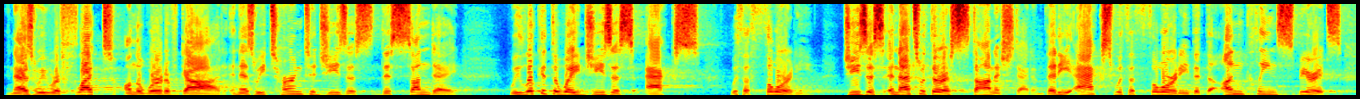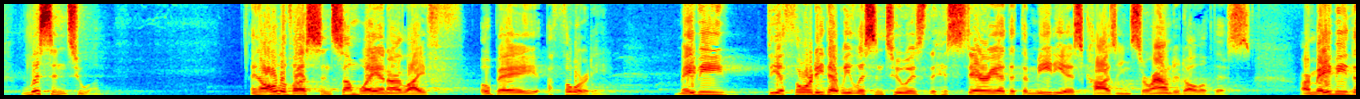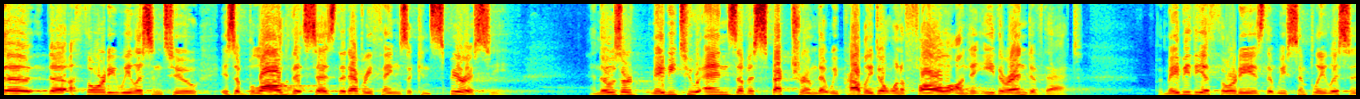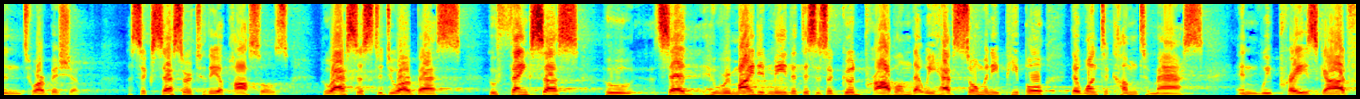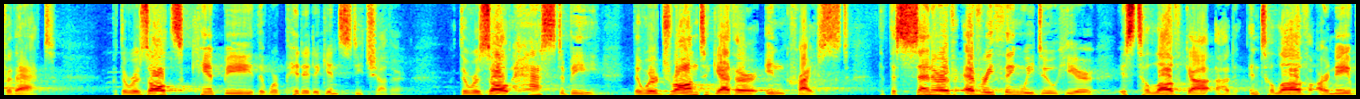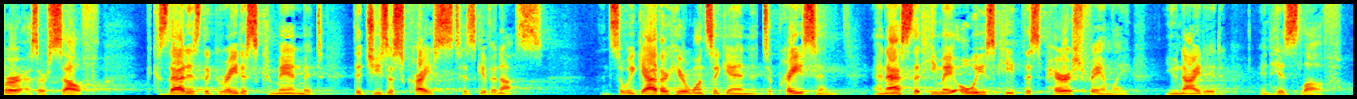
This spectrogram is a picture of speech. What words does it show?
And as we reflect on the Word of God and as we turn to Jesus this Sunday, we look at the way Jesus acts with authority. Jesus, and that's what they're astonished at him, that he acts with authority, that the unclean spirits listen to him. And all of us, in some way in our life, obey authority. Maybe the authority that we listen to is the hysteria that the media is causing surrounded all of this. Or maybe the, the authority we listen to is a blog that says that everything's a conspiracy. And those are maybe two ends of a spectrum that we probably don't want to fall onto either end of that. But maybe the authority is that we simply listen to our bishop, a successor to the apostles, who asks us to do our best who thanks us, who said, who reminded me that this is a good problem, that we have so many people that want to come to Mass, and we praise God for that. But the results can't be that we're pitted against each other. The result has to be that we're drawn together in Christ, that the center of everything we do here is to love God and to love our neighbor as ourself, because that is the greatest commandment that Jesus Christ has given us. And so we gather here once again to praise him and ask that he may always keep this parish family united in his love.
